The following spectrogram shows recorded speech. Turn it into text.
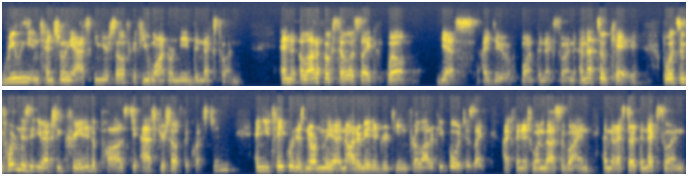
really intentionally asking yourself if you want or need the next one. And a lot of folks tell us like, well, yes, I do want the next one. And that's okay. But what's important is that you've actually created a pause to ask yourself the question. And you take what is normally an automated routine for a lot of people, which is like, I finish one glass of wine and then I start the next one.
